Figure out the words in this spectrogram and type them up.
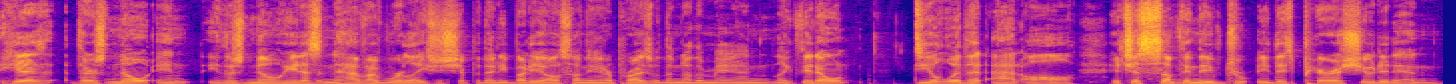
He has. There's no. In, there's no. He doesn't have a relationship with anybody else on the Enterprise with another man. Like they don't deal with it at all. It's just something they've. dr- They just parachute it in.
